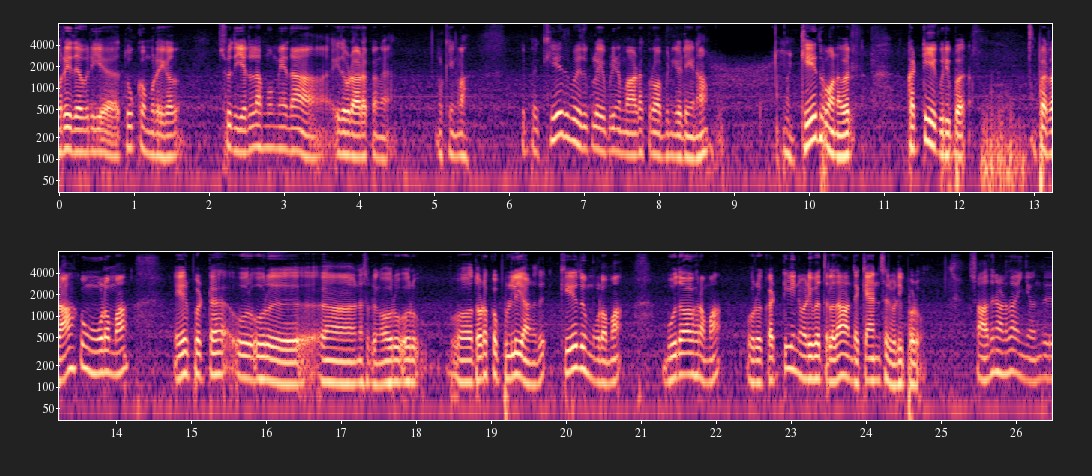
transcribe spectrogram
முறை தவறிய தூக்க முறைகள் ஸோ இது எல்லாமுமே தான் இதோட அடக்கங்க. ஓகேங்களா? இப்போ கேதுவை இதுக்குள்ளே எப்படி நம்ம அடக்கிறோம் அப்படின்னு கேட்டிங்கன்னா கேதுவானவர் கட்டியை குறிப்பார். இப்போ ராகு மூலமாக ஏற்பட்ட ஒரு ஒரு என்ன சொல்லுங்கள் ஒரு ஒரு தொடக்க புள்ளியானது கேது மூலமாக பூதாகரமாக ஒரு கட்டியின் வடிவத்தில் தான் அந்த கேன்சர் வெளிப்படும். ஸோ அதனால தான் இங்கே வந்து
